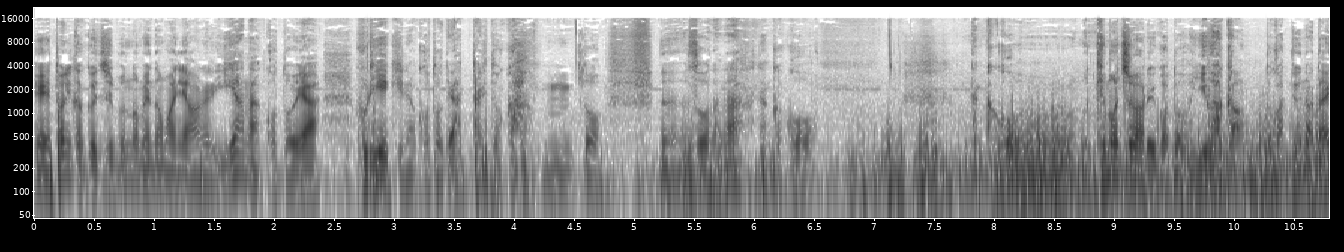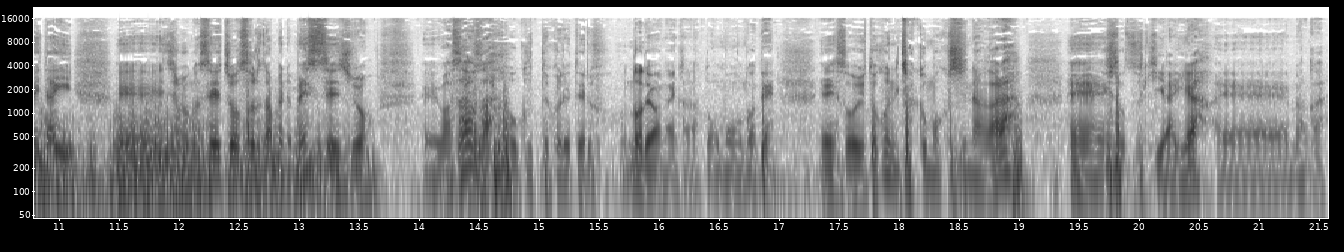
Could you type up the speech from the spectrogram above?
えー、とにかく自分の目の前に現れる嫌なことや不利益なことであったりとか、うんと、うん、そうだな、なんかこう、なんかこう、気持ち悪いこと、違和感とかっていうのは大体、えー、自分が成長するためのメッセージを、えー、わざわざ送ってくれてるのではないかなと思うので、えー、そういうとこに着目しながら、えー、人付き合いや、えー、なんか、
